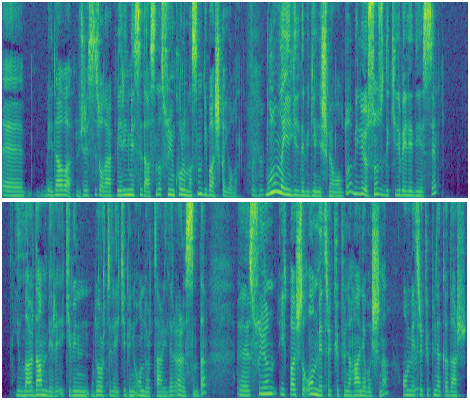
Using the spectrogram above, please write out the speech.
e, bedava, ücretsiz olarak verilmesi de aslında suyun korunmasının bir başka yolu. Hı hı. Bununla ilgili de bir gelişme oldu. Biliyorsunuz Dikili Belediyesi yıllardan beri 2004 ile 2014 tarihleri arasında e, suyun ilk başta 10 metre küpünü hane başına 10 metre küpüne kadar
